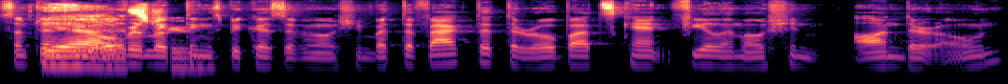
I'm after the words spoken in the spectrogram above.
Sometimes we Yeah, that's overlook things because of emotion, but the fact that the robots can't feel emotion on their own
